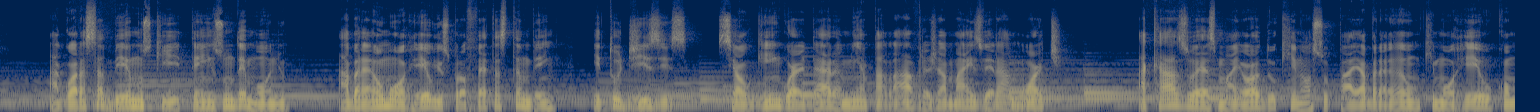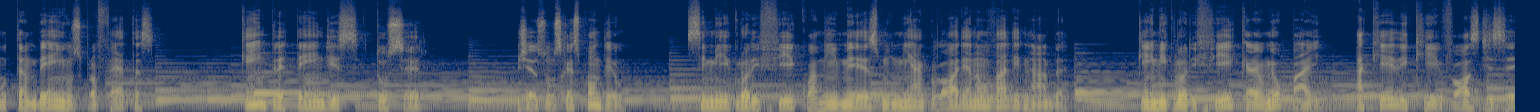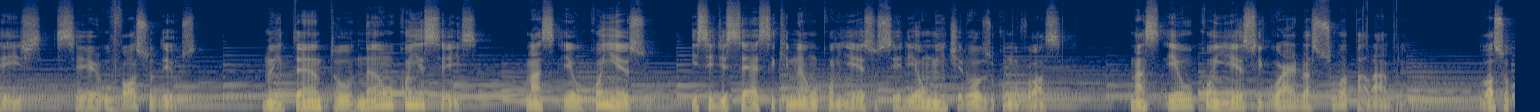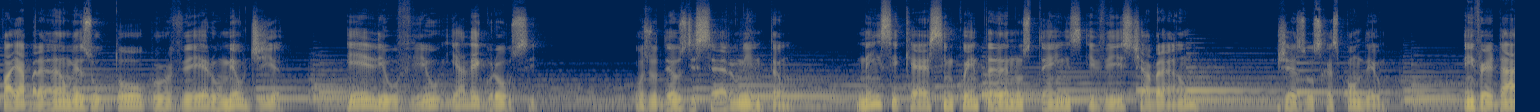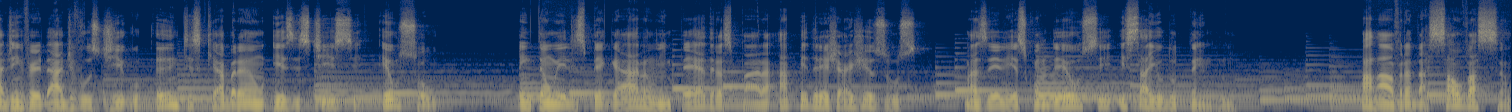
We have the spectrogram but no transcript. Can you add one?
Agora sabemos que tens um demônio. Abraão morreu e os profetas também. E tu dizes: Se alguém guardar a minha palavra, jamais verá a morte. Acaso és maior do que nosso pai Abraão, que morreu, como também os profetas? Quem pretendes tu ser? Jesus respondeu: Se me glorifico a mim mesmo, minha glória não vale nada. Quem me glorifica é o meu Pai, aquele que vós dizeis ser o vosso Deus. No entanto, não o conheceis, mas eu o conheço. E se dissesse que não o conheço, seria um mentiroso como vós. Mas eu o conheço e guardo a sua palavra. Vosso pai Abraão exultou por ver o meu dia. Ele o viu e alegrou-se. Os judeus disseram-lhe então: Nem sequer cinquenta anos tens e viste Abraão? Jesus respondeu: Em verdade, em verdade vos digo: antes que Abraão existisse, eu sou. Então eles pegaram em pedras para apedrejar Jesus, mas ele escondeu-se e saiu do templo. Palavra da Salvação.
